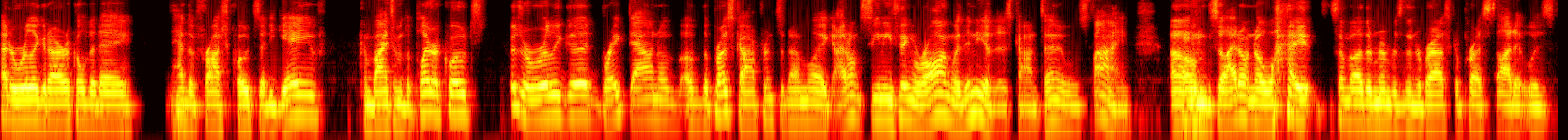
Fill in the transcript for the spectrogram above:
had a really good article today, had the Frost quotes that he gave, combined some of the player quotes, was a really good breakdown of, of the press conference. And I'm like, I don't see anything wrong with any of this content. It was fine. Um, mm-hmm. So I don't know why some other members of the Nebraska press thought it was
